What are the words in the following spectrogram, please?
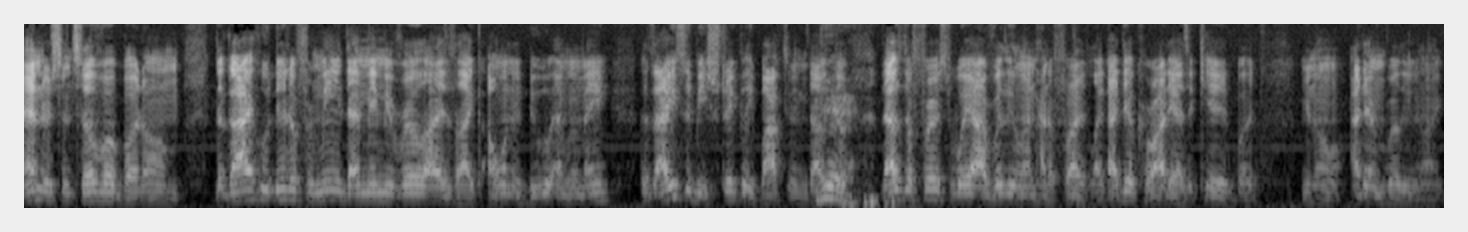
Anderson Silva, but um, the guy who did it for me that made me realize like I want to do MMA because I used to be strictly boxing. That was the, that was the first way I really learned how to fight. Like I did karate as a kid, but you know I didn't really like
